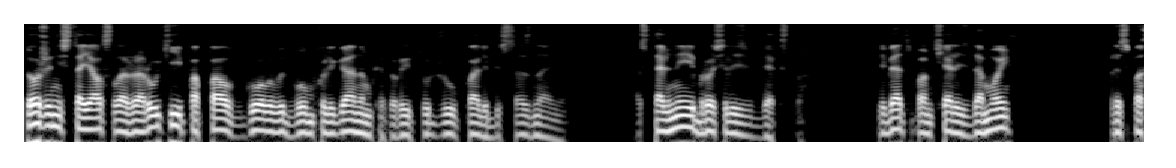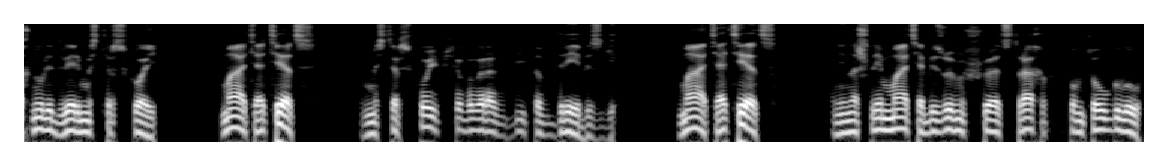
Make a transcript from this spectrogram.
тоже не стоял сложа руки и попал в головы двум хулиганам, которые тут же упали без сознания. Остальные бросились в бегство. Ребята помчались домой, распахнули дверь мастерской. Мать, отец. В мастерской все было разбито вдребезги. Мать, отец. Они нашли мать, обезумевшую от страха в каком-то углу.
